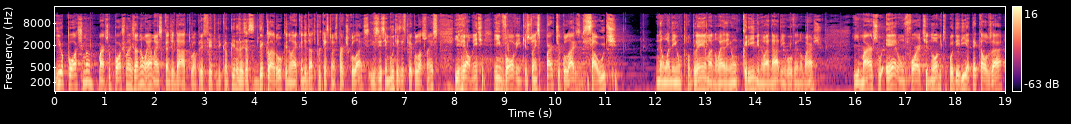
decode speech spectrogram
E o Postman, Márcio Postman, já não é mais candidato a prefeito de Campinas, ele já se declarou que não é candidato por questões particulares. Existem muitas especulações e realmente envolvem questões particulares de saúde. Não há nenhum problema, não é nenhum crime, não há nada envolvendo o Márcio. E Márcio era um forte nome que poderia até causar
